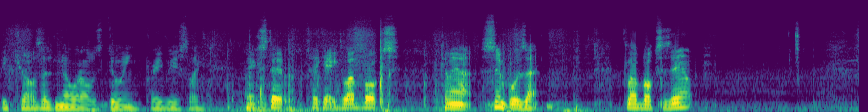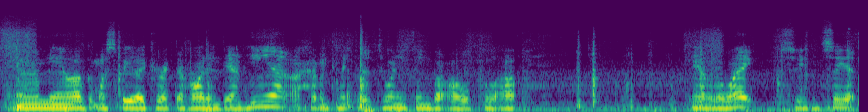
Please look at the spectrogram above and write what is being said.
Because I didn't know what I was doing previously. Next step, take out your glove box, come out, simple as that. Glove box is out. Um, now I've got my speedo corrector hiding down here. I haven't connected it to anything, but I'll pull it up out of the way so you can see it.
